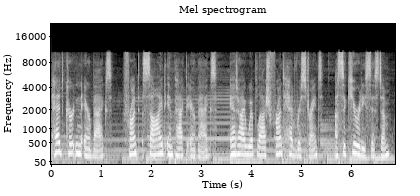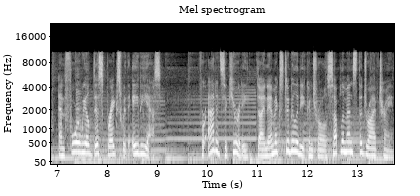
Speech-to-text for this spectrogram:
head curtain airbags, front side impact airbags, anti-whiplash front head restraints, a security system, and four-wheel disc brakes with ABS. For added security, Dynamic Stability Control supplements the drivetrain.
